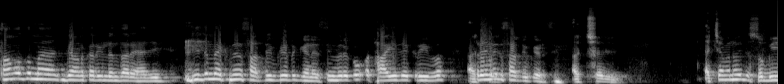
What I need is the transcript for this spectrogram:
ਥਾਵਾਂ ਤੋਂ ਮੈਂ ਜਾਣਕਾਰੀ ਲੈਂਦਾ ਰਿਹਾ ਜੀ। ਜਿਹਦੇ ਮੈਂ ਇੱਕ ਦਿਨ ਸਰਟੀਫਿਕੇਟ ਗਿਣੇ ਸੀ ਮੇਰੇ ਕੋਲ 28 ਦੇ ਕਰੀਬ ਟ੍ਰੇਨਿੰਗ ਸਰਟੀਫਿਕੇਟ ਸੀ। ਅੱਛਾ ਜੀ। ਅੱਛਾ ਮੈਨੂੰ ਦੱਸੋ ਵੀ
